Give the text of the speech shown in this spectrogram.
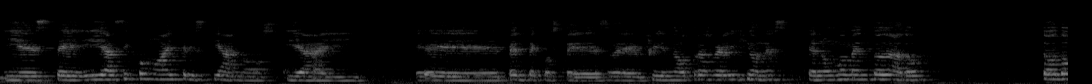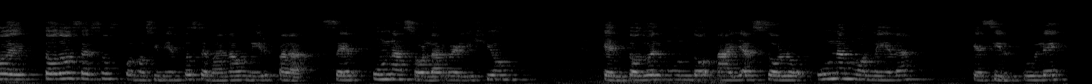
Y, este, y así como hay cristianos y hay eh, pentecostés, en fin, otras religiones, en un momento dado, e, todos esos conocimientos se van a unir para ser una sola religión, que en todo el mundo haya solo una moneda que circule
